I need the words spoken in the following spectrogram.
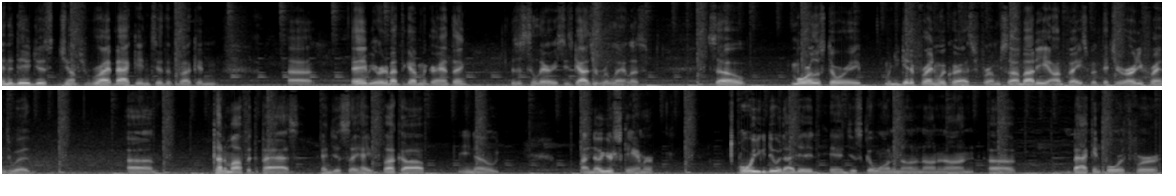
And the dude just jumps right back into the fucking uh, hey, have you heard about the government grant thing? It's just hilarious. These guys are relentless. So, moral of the story, when you get a friend request from somebody on Facebook that you're already friends with, um, cut them off at the pass and just say, hey, fuck off. You know, I know you're a scammer. Or you could do what I did and just go on and on and on and on, uh, back and forth for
